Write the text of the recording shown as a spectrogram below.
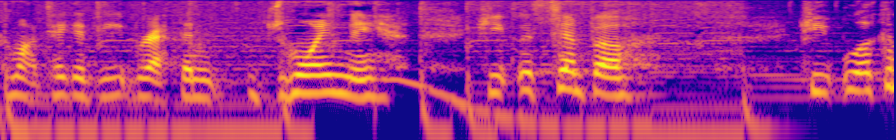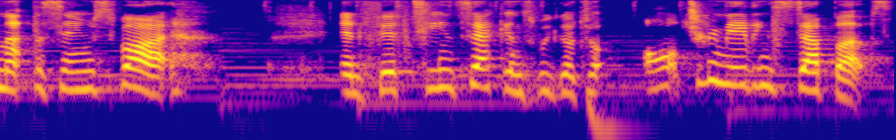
Come on, take a deep breath and join me. Keep this tempo. Keep looking at the same spot. In 15 seconds, we go to alternating step ups.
